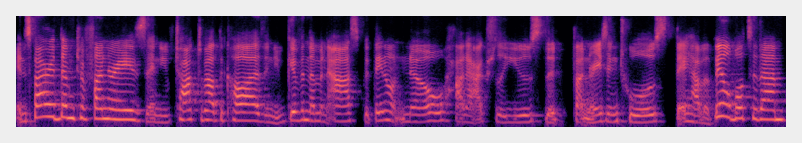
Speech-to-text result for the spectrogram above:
inspired them to fundraise and you've talked about the cause and you've given them an ask, but they don't know how to actually use the fundraising tools they have available to them,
